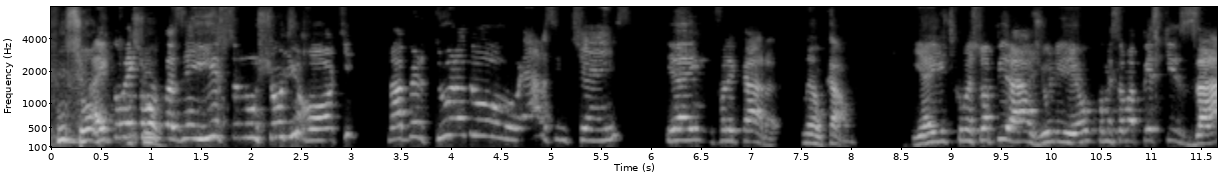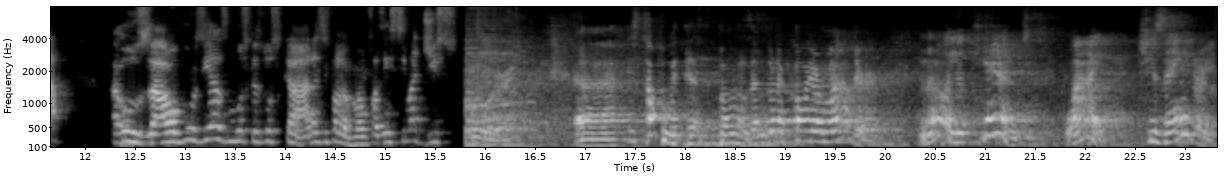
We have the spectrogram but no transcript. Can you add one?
funciona. Aí como é que eu vou fazer isso num show de rock, na abertura do Alice in Chains? E aí eu falei, cara, não, calma. E aí a gente começou a pirar, a Júlia e eu começamos a pesquisar os álbuns e as músicas dos caras e falava, vamos fazer em cima disso. Uh, stop with the buns. I'm gonna call your mother. No, you can't. Why? She's angry.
